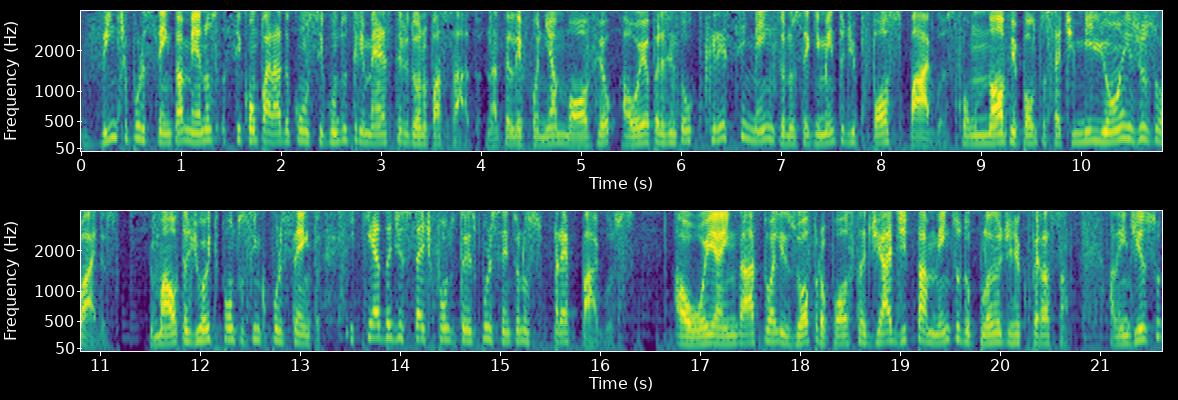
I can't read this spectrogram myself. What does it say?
20% a menos se comparado com o segundo trimestre do ano passado. Na telefonia móvel, a Oi apresentou crescimento no segmento de pós-pagos, com 9,7 milhões de usuários, uma alta de 8,5% e queda de 7,3% nos pré-pagos. A Oi ainda atualizou a proposta de aditamento do plano de recuperação. Além disso,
